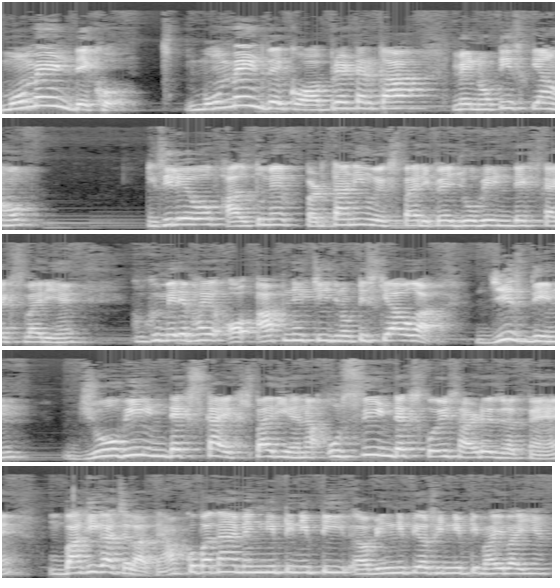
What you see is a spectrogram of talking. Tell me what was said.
मोमेंट देखो। मोमेंट देखो, ऑपरेटर का मैं नोटिस किया हूँ। इसीलिए वो फालतू में पढ़ता नहीं वो एक्सपायरी पे, जो भी इंडेक्स का एक्सपायरी है। क्योंकि मेरे भाई आपने एक चीज़ नोटिस किया होगा, जिस दिन जो भी इंडेक्स का एक्सपायरी है ना, उसी इंडेक्स को ही साइडवेज रखते हैं, बाकी का चलाते हैं। आपको पता है bank Nifty Nifty bank Nifty और फिन निफ्टी भाई भाई हैं।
